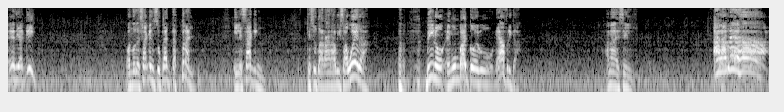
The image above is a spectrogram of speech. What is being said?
es de aquí. Cuando le saquen su carta astral y le saquen que su bisabuela vino en un barco de, África. Van a decir, ¡A la reja!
